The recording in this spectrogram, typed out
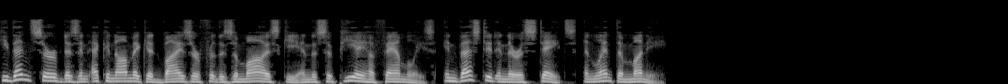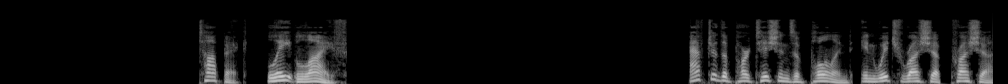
He then served as an economic advisor for the Zamoyski and the Sapieha families, invested in their estates, and lent them money. Late life After the partitions of Poland, in which Russia, Prussia,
